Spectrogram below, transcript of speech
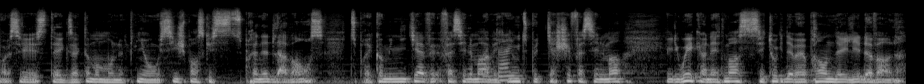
Ouais, c'est- C'était exactement mon opinion aussi. Je pense que si tu prenais de l'avance, tu pourrais communiquer av- facilement avec nous, tu peux te cacher facilement. Et oui, honnêtement, c'est toi qui devrais prendre les devants. Là.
